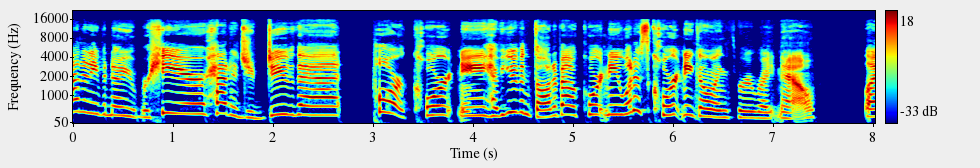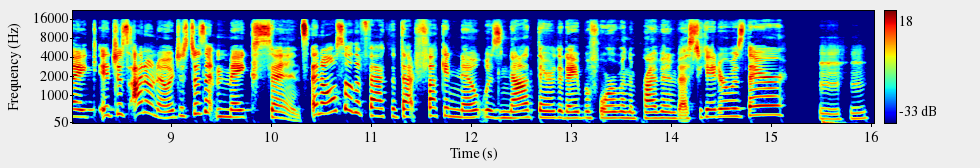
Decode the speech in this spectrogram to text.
I didn't even know you were here. How did you do that? Poor Courtney. Have you even thought about Courtney? What is Courtney going through right now? Like, it just, I don't know. It just doesn't make sense. And also the fact that that fucking note was not there the day before when the private investigator was there. hmm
